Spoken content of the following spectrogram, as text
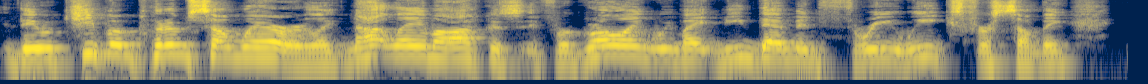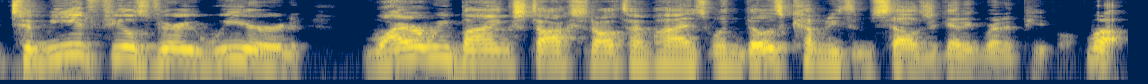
they would keep them, put them somewhere, or like not lay them off because if we're growing, we might need them in three weeks for something. To me, it feels very weird. Why are we buying stocks at all time highs when those companies themselves are getting rid of people? Well,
